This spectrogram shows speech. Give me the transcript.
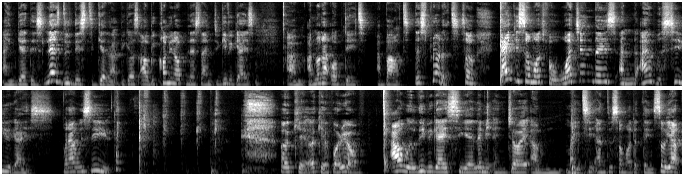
and get this. Let's do this together because i'll be coming up next time to give you guys um, another update about this product. So thank you so much for watching this and I will see you guys when I will see you. okay, okay, for real. I will leave you guys here. Let me enjoy um, my tea and do some other things. So yeah,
